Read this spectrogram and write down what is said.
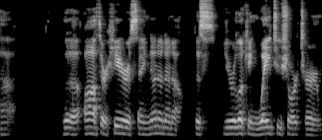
Uh, the author here is saying, no, no, no, no. This you're looking way too short term,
